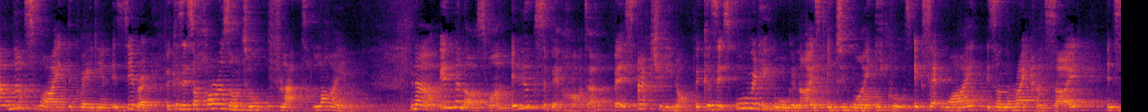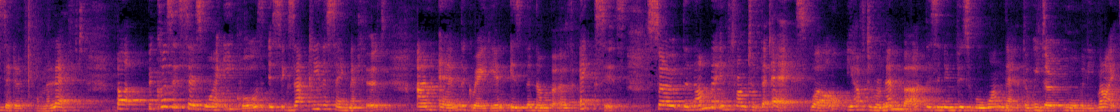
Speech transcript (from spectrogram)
and that's why the gradient is 0 because it's a horizontal flat line. Now, in the last one, it looks a bit harder, but it's actually not because it's already organised into y equals, except y is on the right-hand side instead of on the left. But because it says y equals, it's exactly the same method, and m, the gradient, is the number of x's. So the number in front of the x, well, you have to remember there's an invisible 1 there that we don't normally write.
